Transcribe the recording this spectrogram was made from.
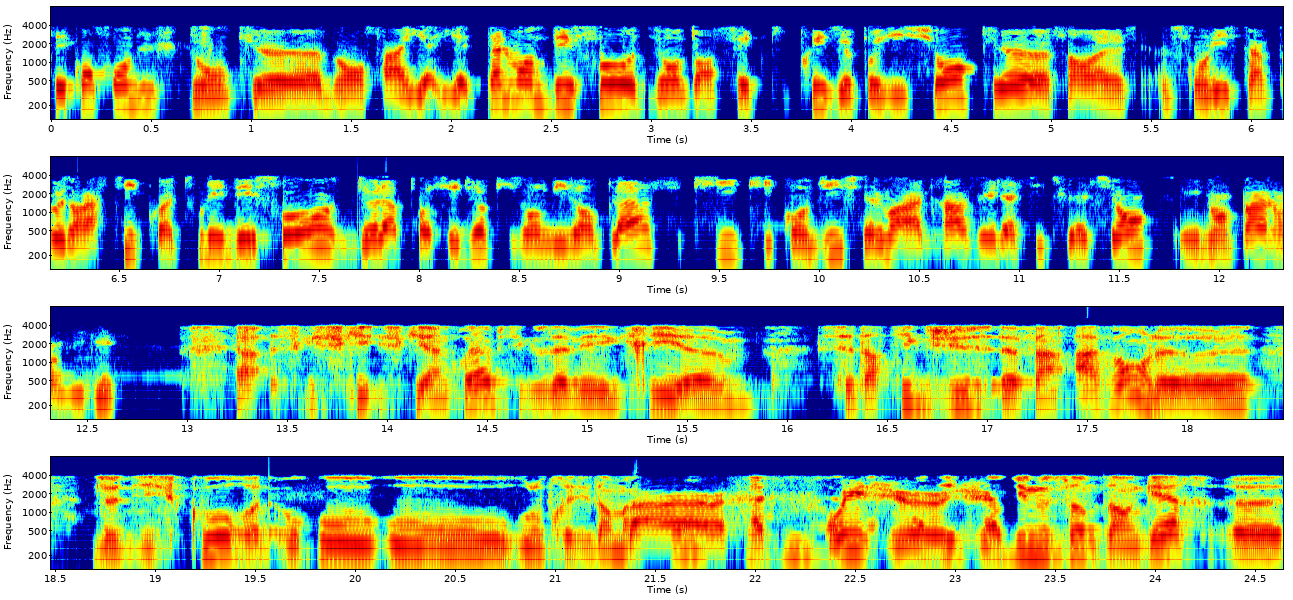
c'est confondu. Donc, euh, bon, enfin, il y, a tellement de défauts disons, dans cette prise de position que, enfin, ce qu'on liste un peu dans l'article, quoi, tous les défauts de la procédure qu'ils ont mise en place, qui, qui conduit finalement à aggraver la situation et non pas à l'endiguer. Alors, ce, qui, ce, qui, est incroyable, c'est que vous avez écrit euh, cet article juste, euh, enfin, avant le, le discours où, où, où, le président Macron bah, a, dit, oui, je, a, dit, je... a, dit, nous sommes en guerre euh,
